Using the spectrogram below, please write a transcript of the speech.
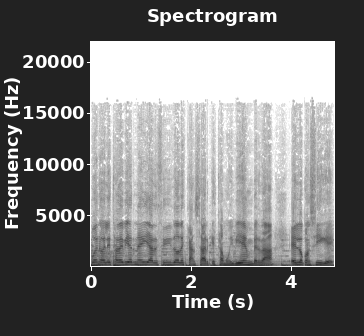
Bueno, él está de viernes y ha decidido descansar, que está muy bien, ¿verdad? Él lo consigue,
